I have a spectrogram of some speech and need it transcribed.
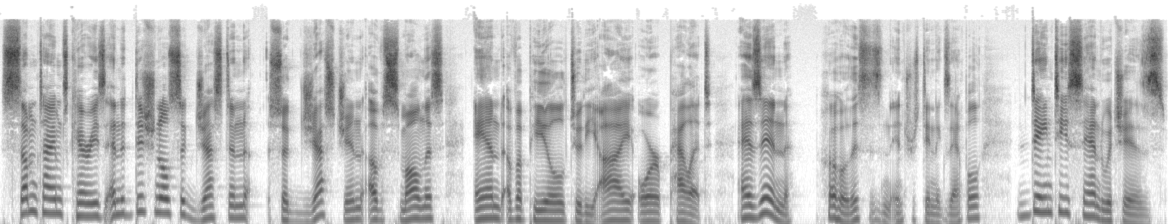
sometimes carries an additional suggestion suggestion of smallness and of appeal to the eye or palate, as in, oh, this is an interesting example, dainty sandwiches.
